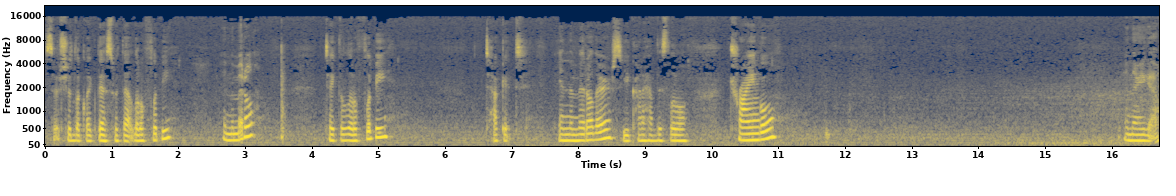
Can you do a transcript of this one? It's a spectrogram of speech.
So it should look like this with that little flippy in the middle. Take the little flippy, tuck it in the middle there so you kind of have this little triangle. And there you go.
